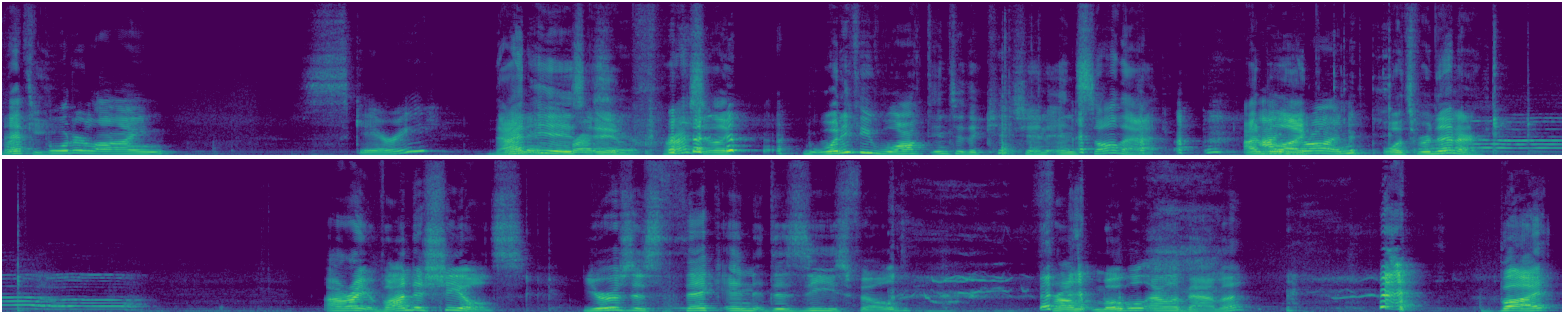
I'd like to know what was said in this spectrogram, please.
That's Ricky. borderline scary. That is impressive. impressive. like, what if you walked into the kitchen and saw that? I'd be I'd like, run. "What's for dinner?" All right, Vonda Shields. Yours is thick and disease filled from Mobile, Alabama. But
